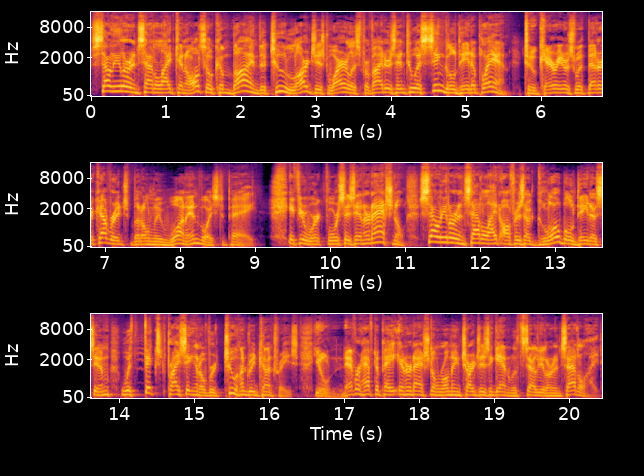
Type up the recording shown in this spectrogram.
Cellular and Satellite can also combine the two largest wireless providers into a single data plan. Two carriers with better coverage, but only one invoice to pay. If your workforce is international, Cellular and Satellite offers a global data SIM with fixed pricing in over 200 countries. You'll never have to pay international roaming charges again with Cellular and Satellite.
